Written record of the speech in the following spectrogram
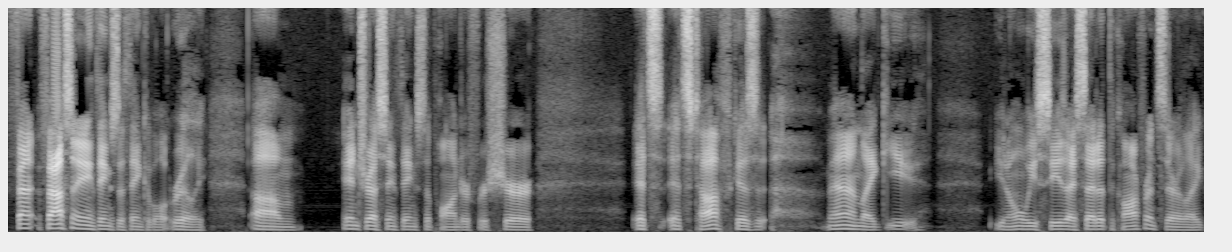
fa- fascinating things to think about. Really, um, interesting things to ponder for sure. It's it's tough because, man, like you you know, we see, as I said at the conference there, like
